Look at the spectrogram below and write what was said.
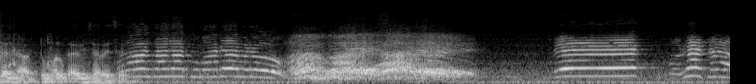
धन्यवाद. तुम्हाला काय विचारायचं दादा दादा तुम आगे बढ़ो हम तुम्हारे साथ हैं एक मराठा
